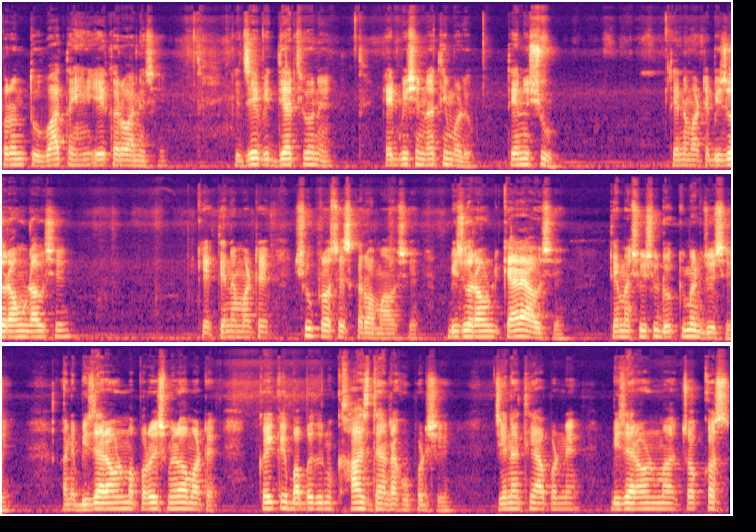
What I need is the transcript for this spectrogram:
પરંતુ વાત અહીં એ કરવાની છે કે જે વિદ્યાર્થીઓને એડમિશન નથી મળ્યું, તેનું શું? તેના માટે બીજો રાઉન્ડ આવશે કે તેના માટે શું પ્રોસેસ કરવામાં આવશે? બીજો રાઉન્ડ ક્યારે આવશે? તેમાં શું શું ડોક્યુમેન્ટ જોઈશે અને બીજા રાઉન્ડમાં પ્રવેશ મેળવવા માટે કઈ કઈ બાબતોનું ખાસ ધ્યાન રાખવું પડશે, જેનાથી આપણને બીજા રાઉન્ડમાં ચોક્કસ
